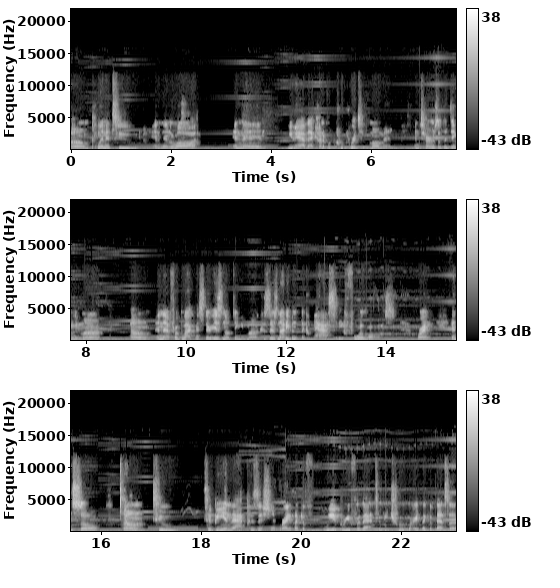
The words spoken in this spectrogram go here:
um, plenitude and then law and then you have that kind of recuperative moment in terms of the denouement. Um, and that for blackness there is no denouement because there's not even the capacity for laws, right? And so um, to to be in that position, right? Like if we agree for that to be true, right? Like if that's a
